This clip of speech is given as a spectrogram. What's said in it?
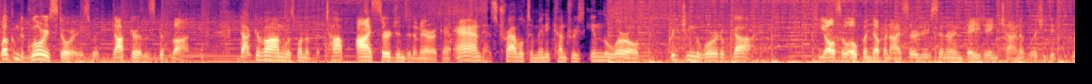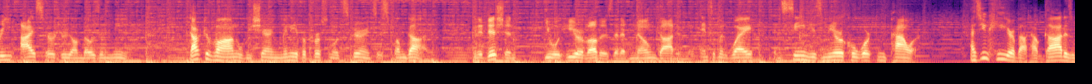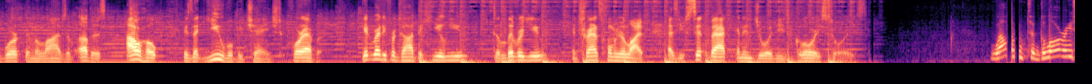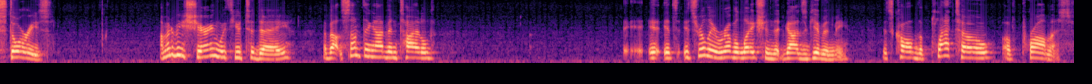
Welcome to Glory Stories with Dr. Elizabeth Vaughn. Dr. Vaughn was one of the top eye surgeons in America and has traveled to many countries in the world preaching the Word of God. She also opened up an eye surgery center in Beijing, China, where she did free eye surgery on those in need. Dr. Vaughn will be sharing many of her personal experiences from God. In addition, you will hear of others that have known God in an intimate way and seen His miracle working power. As you hear about how God has worked in the lives of others, our hope is that you will be changed forever. Get ready for God to heal you, deliver you, and transform your life as you sit back and enjoy these glory stories. Welcome to Glory Stories. I'm going to be sharing with you today about something I've entitled it's, it's really a revelation that God's given me. It's called the Plateau of Promise.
